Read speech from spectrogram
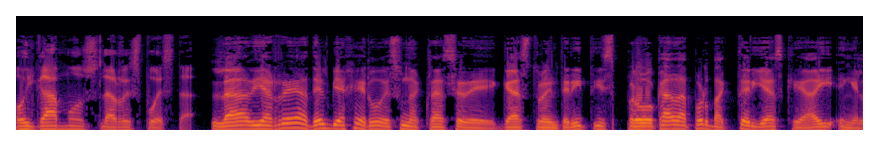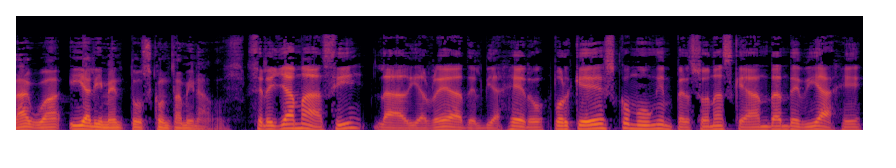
Oigamos la respuesta. La diarrea del viajero es una clase de gastroenteritis provocada por bacterias que hay en el agua y alimentos contaminados. Se le llama así la diarrea del viajero porque es común en personas que andan de viaje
